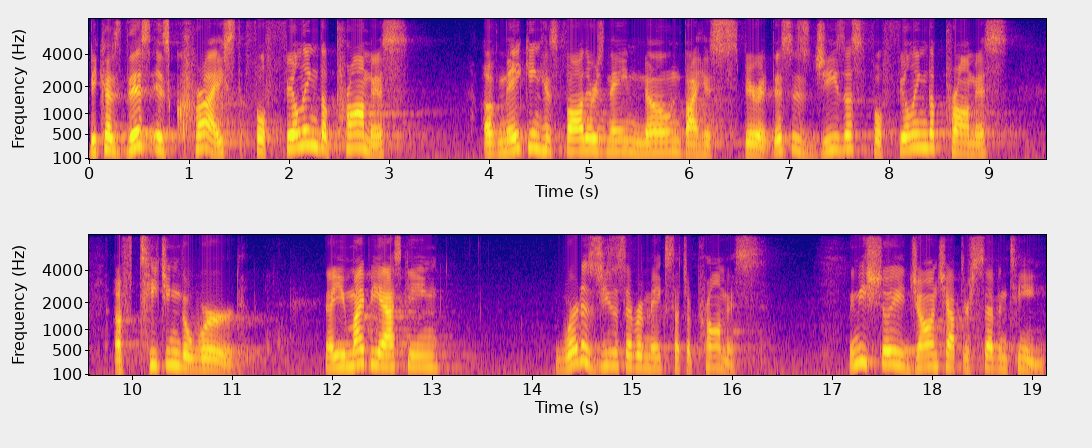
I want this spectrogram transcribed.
Because this is Christ fulfilling the promise of making his Father's name known by his Spirit. This is Jesus fulfilling the promise of teaching the word. Now, you might be asking, where does Jesus ever make such a promise? Let me show you John chapter 17.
